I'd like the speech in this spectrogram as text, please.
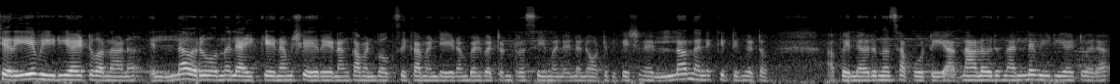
ചെറിയ വീഡിയോ ആയിട്ട് വന്നാണ്. എല്ലാവരും ഒന്ന് ലൈക്ക് ചെയ്യണം ഷെയർ ചെയ്യണം കമന്റ് ബോക്സിൽ കമന്റ് ചെയ്യണം ബെൽ ബട്ടൺ പ്രസ് ചെയ്യുമ്പോൾ എന്റെ നോട്ടിഫിക്കേഷൻ എല്ലാം തന്നെ കിട്ടും കേട്ടോ. അപ്പോൾ എല്ലാവരും ഒന്ന് സപ്പോർട്ട് ചെയ്യുക. നാളെ ഒരു നല്ല വീഡിയോ ആയിട്ട് വരാം.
